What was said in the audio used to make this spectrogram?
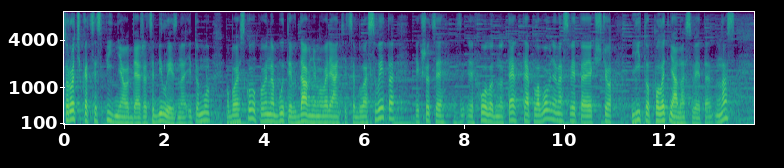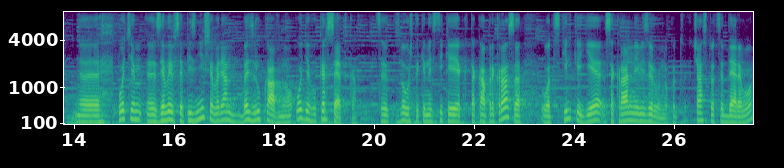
Сорочка це спідня одежа, це білизна, і тому обов'язково повинна бути в давньому варіанті це була свита. Якщо це е, холодно, тепла вовняна свита, якщо літо полотняна свита. У нас е, потім е, з'явився пізніше варіант безрукавного одягу керсетка. Це знову ж таки не стільки як така прикраса, от, скільки є сакральний візерунок. От, часто це дерево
